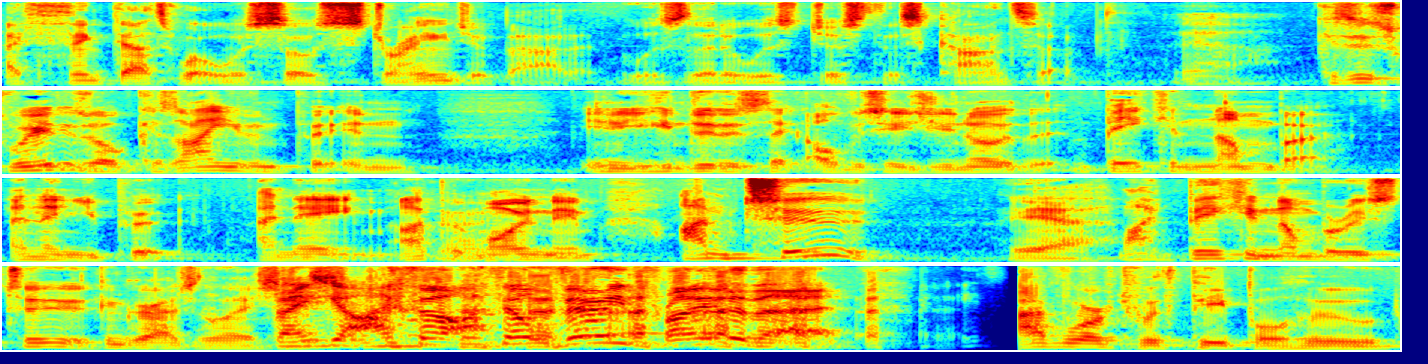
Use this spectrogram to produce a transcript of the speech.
I think that's what was so strange about it was that it was just this concept. Yeah. Because it's weird as well. Because I even put in, you know, you can do this thing. Obviously, as you know, the bacon number, and then you put a name. I put Right. my own name. I'm two. Yeah. My bacon number is two. Congratulations. Thank you. I felt I felt very proud of that. I've worked with people who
